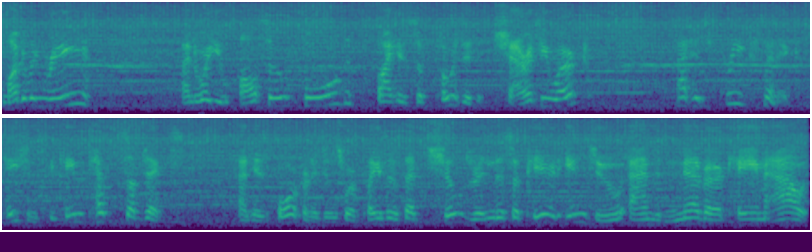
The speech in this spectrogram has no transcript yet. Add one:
smuggling ring? And were you also fooled by his supposed charity work? At his free clinic, patients became test subjects, and his orphanages were places that children disappeared into and never came out.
